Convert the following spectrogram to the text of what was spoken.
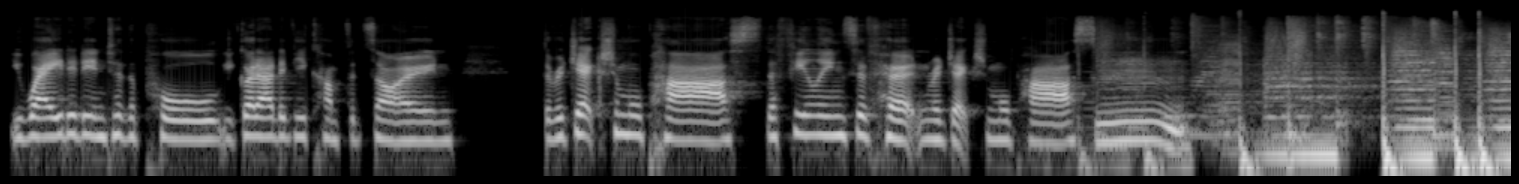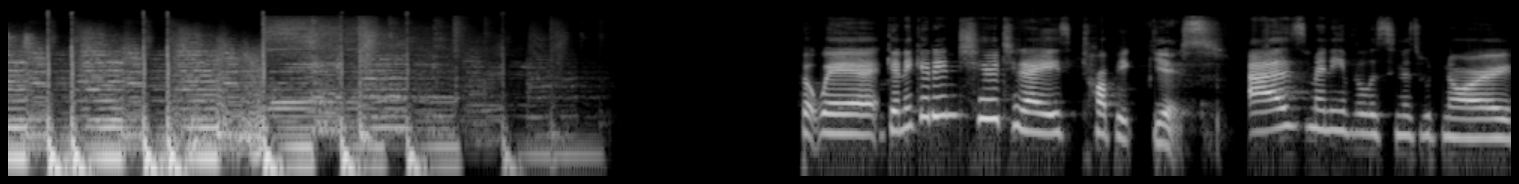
you waded into the pool, you got out of your comfort zone. The rejection will pass. The feelings of hurt and rejection will pass. Mm. But we're going to get into today's topic. Yes. As many of the listeners would know,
